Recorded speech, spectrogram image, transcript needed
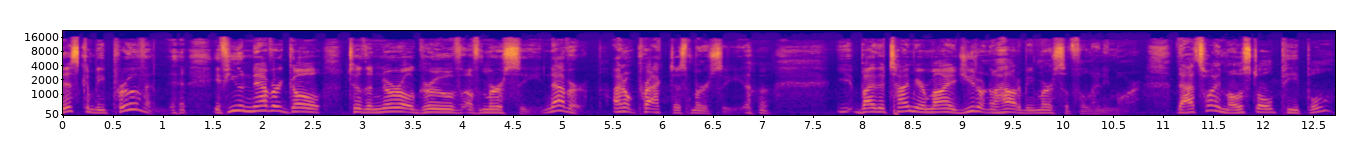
This can be proven. if you never go to the neural groove of mercy, never, I don't practice mercy. By the time you're my age, you don't know how to be merciful anymore. That's why most old people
